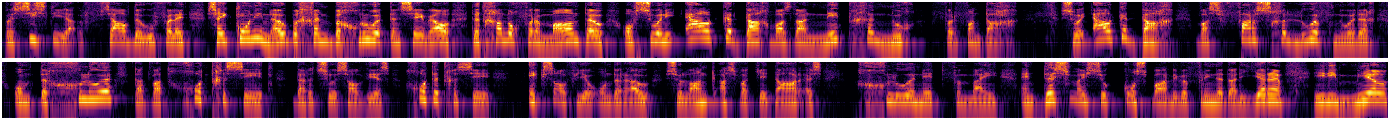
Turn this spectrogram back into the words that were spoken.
presies dieselfde hoeveelheid. Sy kon nie nou begin begroot en sê wel, dit gaan nog vir 'n maand hou of so nie. Elke dag was daar net genoeg vir vandag. So elke dag was vars geloof nodig om te glo dat wat God gesê het dat dit so sal wees. God het gesê ek sal vir jou onderhou solank as wat jy daar is glo net vir my. En dis my so kosbaar liewe vriende dat die Here hierdie meel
